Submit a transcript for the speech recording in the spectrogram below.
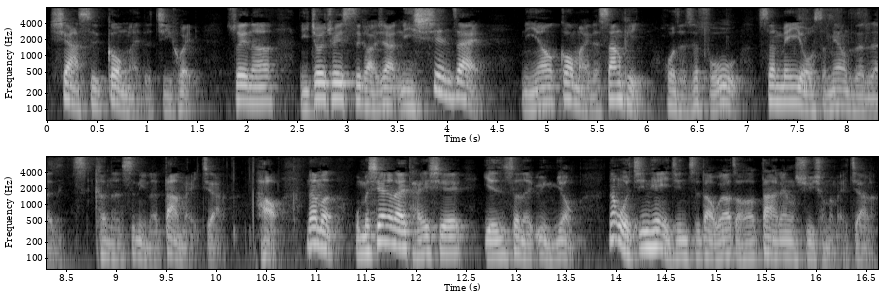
下次购买的机会。所以呢，你就去思考一下，你现在你要购买的商品或者是服务，身边有什么样子的人可能是你的大买家。好，那么我们现在来谈一些延伸的运用。那我今天已经知道我要找到大量需求的买家了。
